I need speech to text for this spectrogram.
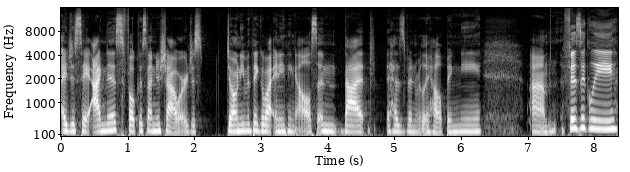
I just say, Agnes, focus on your shower. Just don't even think about anything else. And that has been really helping me. Um, physically,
